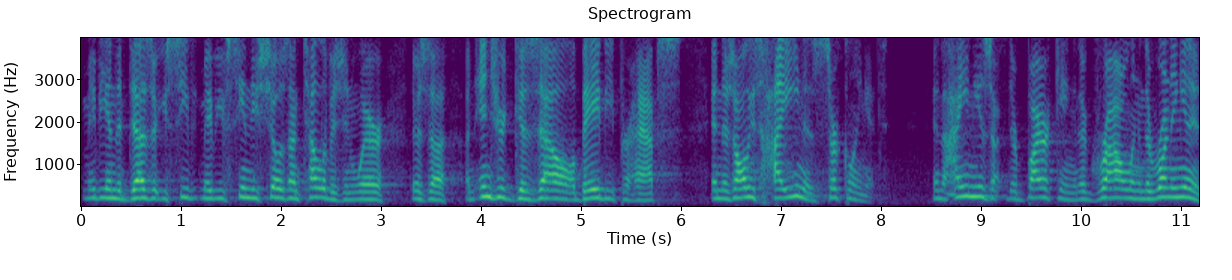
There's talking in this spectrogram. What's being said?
maybe in the desert, you see, maybe you've seen these shows on television where there's a, an injured gazelle, a baby perhaps, and there's all these hyenas circling it. And the hyenas, are, they're barking, they're growling, and they're running in,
